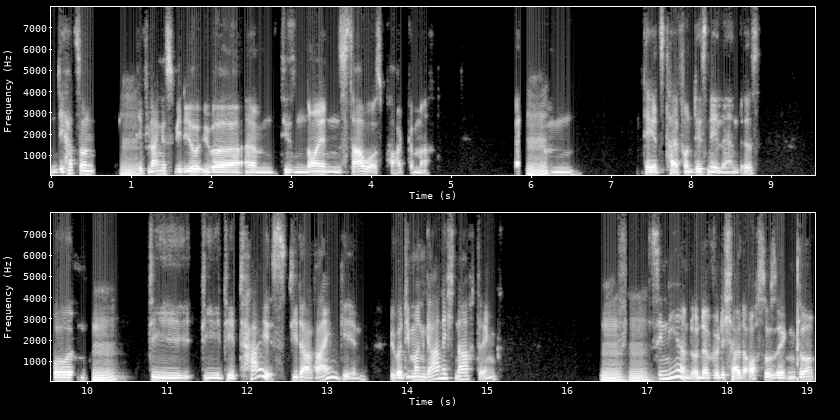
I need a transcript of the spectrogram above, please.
Und die hat so ein Mhm. relativ langes Video über ähm, diesen neuen Star Wars Park gemacht, Mhm. ähm, der jetzt Teil von Disneyland ist. Und Mhm. die, die Details, die da reingehen, über die man gar nicht nachdenkt, Mhm. faszinierend. Und da würde ich halt auch so denken, so,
